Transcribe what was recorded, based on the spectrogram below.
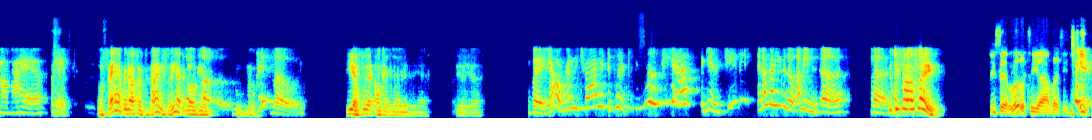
song I have. Well, Fab been out since the '90s, so he had to go again. mode. Ooh, no. Flip mode. Yeah, flip. Okay, yeah, yeah, yeah, yeah, yeah. But y'all really tried it to put little T.I. against Jeezy, and I'm not even. A, I mean, uh, uh. What you trying to say? She said little T.I. versus Jeezy.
